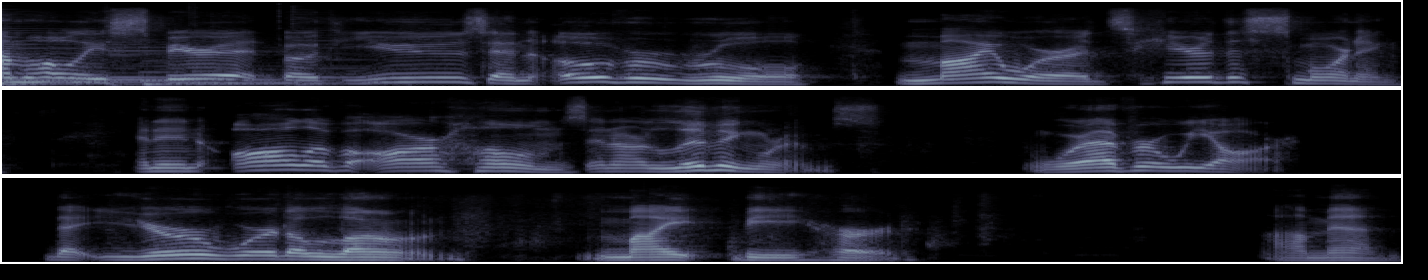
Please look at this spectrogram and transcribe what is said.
Come, Holy Spirit, both use and overrule my words here this morning and in all of our homes, in our living rooms, wherever we are, that your word alone might be heard. Amen.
